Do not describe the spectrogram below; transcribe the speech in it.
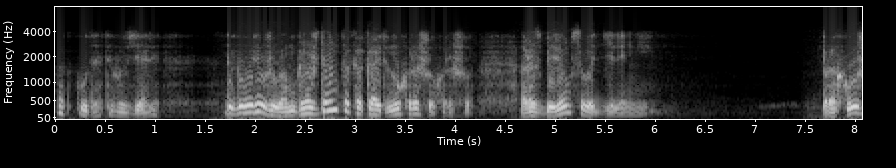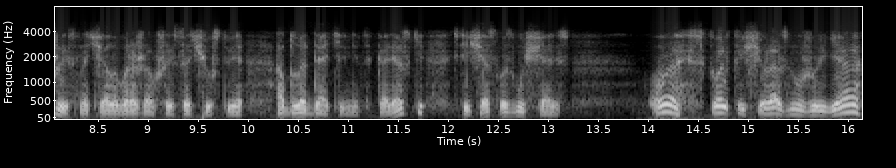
«Откуда это вы взяли?» «Да говорю же вам, гражданка какая-то. Ну, хорошо, хорошо. Разберемся в отделении». Прохожие, сначала выражавшие сочувствие обладательницы коляски, сейчас возмущались. «Ой, сколько еще раз нужу я!»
